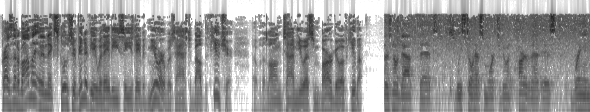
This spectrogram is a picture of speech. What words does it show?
President Obama, in an exclusive interview with ABC's David Muir, was asked about the future of the longtime U.S. embargo of Cuba. There's no doubt that we still have some work to do, and part of that is bringing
